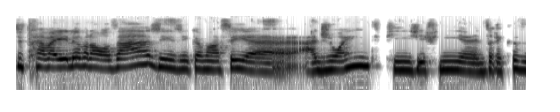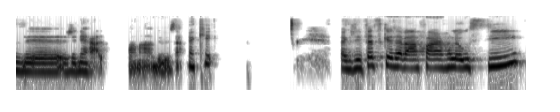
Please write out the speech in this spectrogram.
J'ai travaillé là pendant 11 ans. J'ai, j'ai commencé euh, adjointe, puis j'ai fini euh, directrice générale pendant deux ans. OK. Fait que j'ai fait ce que j'avais à faire là aussi.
